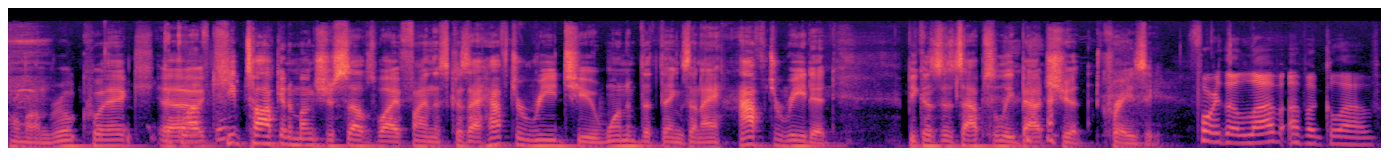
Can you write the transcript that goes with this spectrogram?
Hold on, real quick. Uh, keep talking amongst yourselves while I find this because I have to read to you one of the things, and I have to read it because it's absolutely batshit crazy. For the love of a glove.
